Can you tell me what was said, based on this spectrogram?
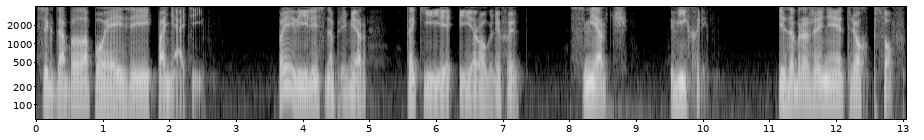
всегда была поэзией понятий. Появились, например, такие иероглифы. Смерч, вихрь. Изображение трех псов.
